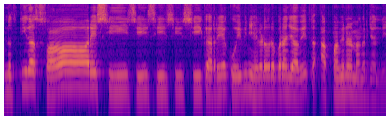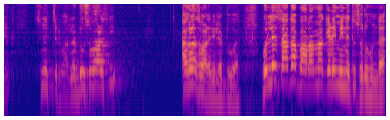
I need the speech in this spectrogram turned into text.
29 ਦਾ ਸਾਰੇ ਸੀ ਸੀ ਸੀ ਸੀ ਸੀ ਕਰ ਰਹੇ ਆ, ਕੋਈ ਵੀ ਨਹੀਂ ਹੈਗਾ ਔਰ ਪਰਾਂ ਜਾਵੇ, ਤਾਂ ਆਪਾਂ ਵੀ ਉਹਨਾਂ ਨਾਲ ਮੰਗਰ ਜਾਂਦੇ ਆ। ਸਨਿਚਰਵਾਰ ਲੱਡੂ ਸਵਾਲ ਸੀ। ਅਗਲਾ ਸਵਾਲ ਵੀ ਲੱਡੂ ਹੈ। ਬੁੱਲੇ ਸਾਹ ਦਾ 12ਵਾਂ ਕਿਹੜੇ ਮਹੀਨੇ ਤੋਂ ਸ਼ੁਰੂ ਹੁੰਦਾ ਹੈ?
